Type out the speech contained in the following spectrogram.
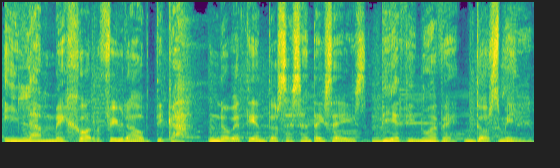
y la mejor fibra óptica. 966 19 2000.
